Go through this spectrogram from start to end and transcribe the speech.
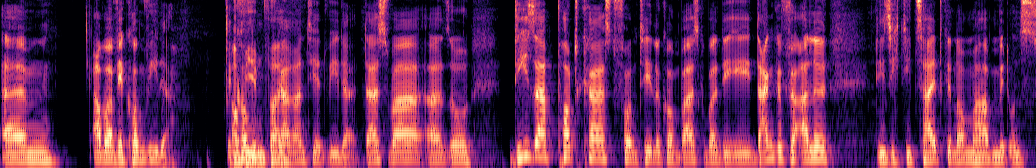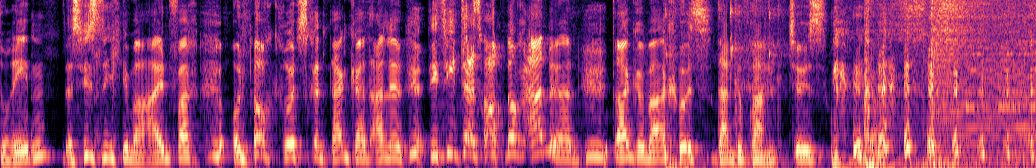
Ähm, aber wir kommen wieder. Wir Auf kommen jeden Fall. garantiert wieder. Das war also dieser Podcast von telekombasketball.de. Danke für alle, die sich die Zeit genommen haben, mit uns zu reden. Das ist nicht immer einfach. Und noch größeren Dank an alle, die sich das auch noch anhören. Danke, Markus. Danke, Frank. Tschüss.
